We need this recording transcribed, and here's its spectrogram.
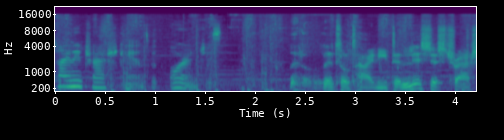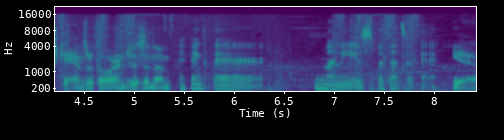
tiny trash cans with oranges. Little little tiny delicious trash cans with oranges in them. I think they're monies, but that's okay. Yeah.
